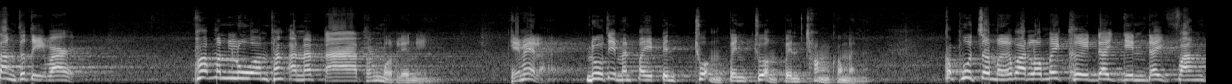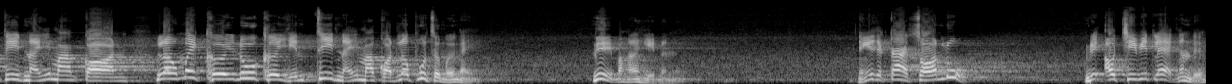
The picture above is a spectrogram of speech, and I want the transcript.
ตั้งสติไว้เพราะมันรวมทั้งอนัตตาทั้งหมดเลยนี่ เห็นไหมล่ะ ดูที่มันไปเป็นช่วงเป็นช่วงเป็นช่องของมัน ก็พูดเสมอว่าเราไม่เคยได้ยินได้ฟังที่ไหนมาก่อน เราไม่เคยรู้เคยเห็นที่ไหนมาก่อน เราพูดเสมอไง นี่มหาเหตุมันอย่างนี้จะกล้าสอนลูกนี่เอาชีวิตแรกงั้นเหรอ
